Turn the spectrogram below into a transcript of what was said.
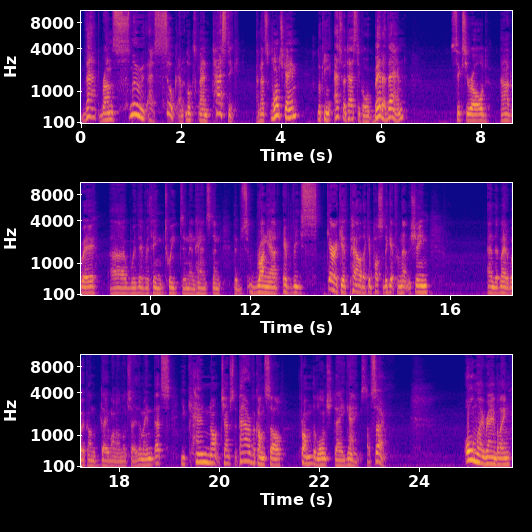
that runs smooth as silk and it looks fantastic. And that's launch game looking as fantastic or better than six-year-old hardware uh, with everything tweaked and enhanced, and they've wrung out every skerrick of power they can possibly get from that machine and they've made it work on day one on launch day. I mean, that's you cannot judge the power of a console from the launch day games. So, all my rambling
